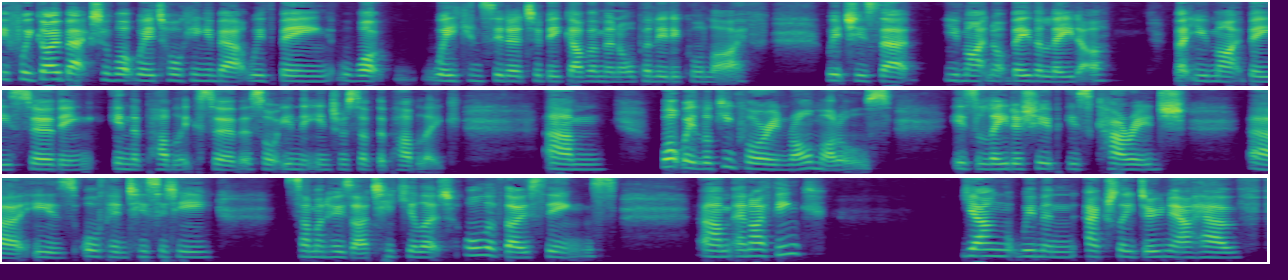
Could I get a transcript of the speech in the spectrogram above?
if we go back to what we're talking about with being what we consider to be government or political life, which is that you might not be the leader, but you might be serving in the public service or in the interests of the public. Um, what we're looking for in role models is leadership, is courage, uh, is authenticity, someone who's articulate, all of those things. Um, and I think young women actually do now have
